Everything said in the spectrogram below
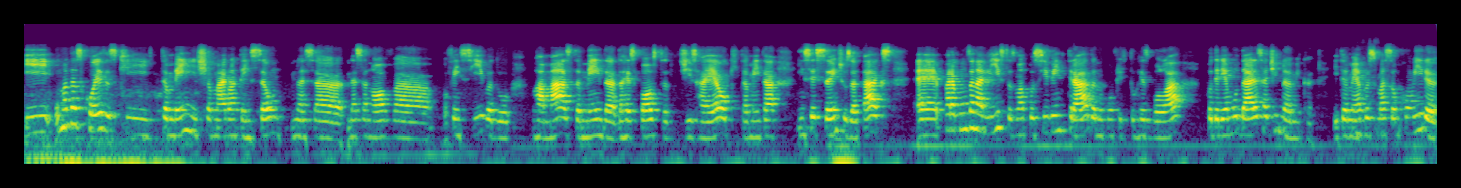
E uma das coisas que também chamaram atenção nessa, nessa nova ofensiva do, do Hamas, também da, da, resposta de Israel, que também está incessante os ataques, é, para alguns analistas, uma possível entrada no conflito do Hezbollah poderia mudar essa dinâmica e também a aproximação com o Irã.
